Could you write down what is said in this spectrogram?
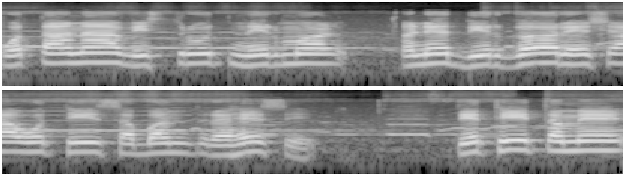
પોતાના વિસ્તૃત, નિર્મળ અને દીર્ઘ રેષાઓથી સંબંધ રહે છે. તેથી તમે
